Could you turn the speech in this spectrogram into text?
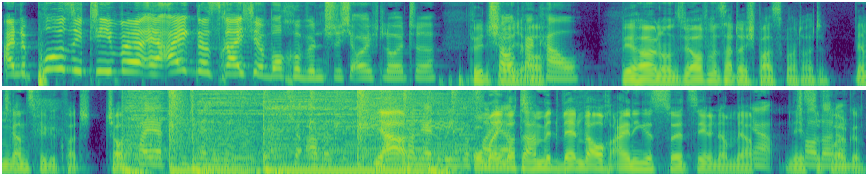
Eine positive, ereignisreiche Woche wünsche ich euch, Leute. Wünsche ich Ciao, euch auch. Kakao. Wir hören uns. Wir hoffen, es hat euch Spaß gemacht heute. Wir haben ganz viel gequatscht. Ciao. Feiert gut Halloween. Ich hab aber Ja. schon Halloween gefeiert. Oh mein Gott, da haben wir, werden wir auch einiges zu erzählen haben. Ja, Ja, nächste ciao. Folge.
